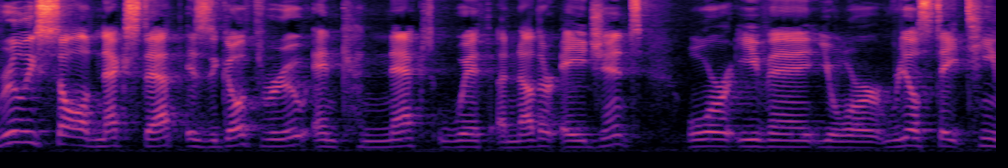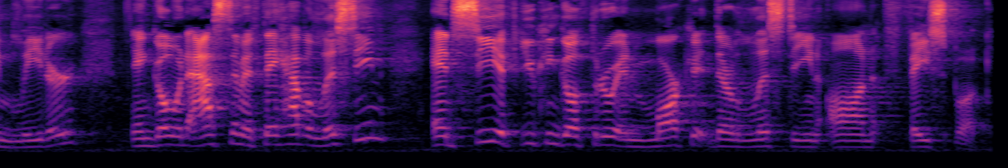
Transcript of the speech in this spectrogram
really solid next step is to go through and connect with another agent or even your real estate team leader and go and ask them if they have a listing and see if you can go through and market their listing on Facebook.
